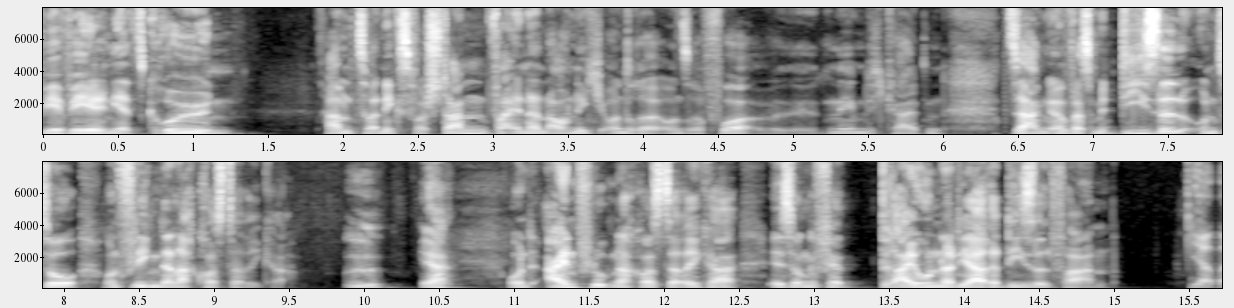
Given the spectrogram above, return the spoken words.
wir wählen jetzt Grün. Haben zwar nichts verstanden, verändern auch nicht unsere, unsere Vornehmlichkeiten, sagen irgendwas mit Diesel und so und fliegen dann nach Costa Rica. Mhm. Ja? Und ein Flug nach Costa Rica ist ungefähr 300 Jahre Diesel fahren. Ja.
